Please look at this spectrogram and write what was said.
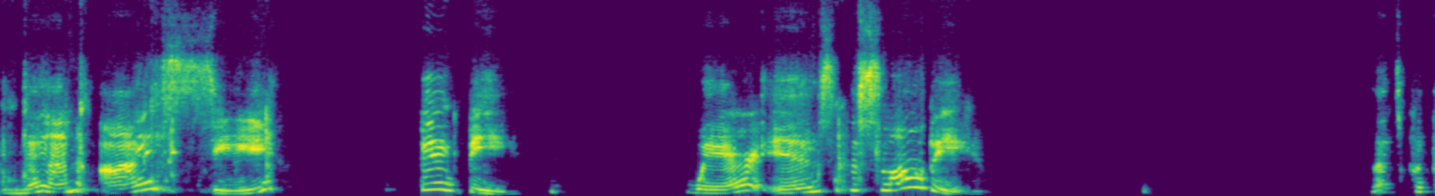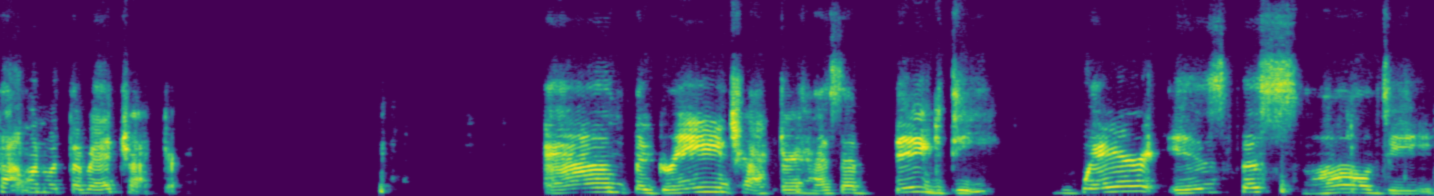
And then I see big B. Where is the small b? Let's put that one with the red tractor. And the green tractor has a big D. Mm-hmm. Where is the small d?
